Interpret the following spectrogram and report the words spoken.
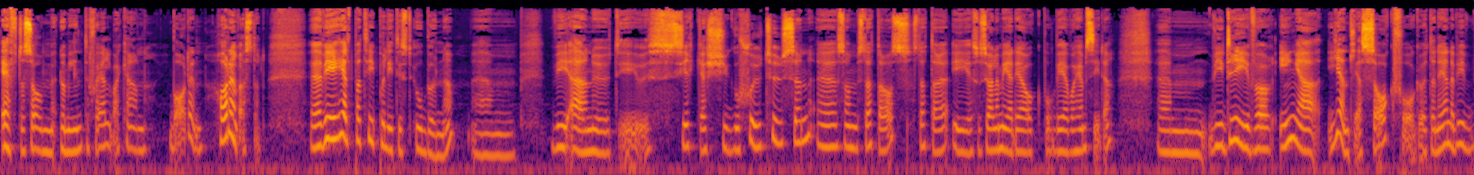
Eftersom de inte själva kan vara den, ha den rösten. Ehm, vi är helt partipolitiskt obundna. Vi är nu cirka 27 000 eh, som stöttar oss, stöttare i sociala medier och på, via vår hemsida. Ehm, vi driver inga egentliga sakfrågor utan det enda vi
